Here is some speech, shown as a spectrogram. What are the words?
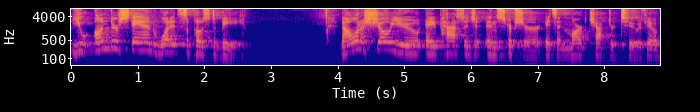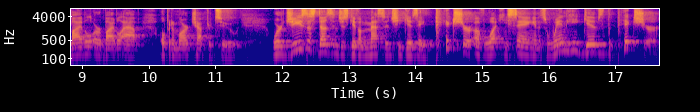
you understand what it's supposed to be now, I want to show you a passage in Scripture. It's in Mark chapter 2. If you have a Bible or a Bible app, open to Mark chapter 2, where Jesus doesn't just give a message, he gives a picture of what he's saying. And it's when he gives the picture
